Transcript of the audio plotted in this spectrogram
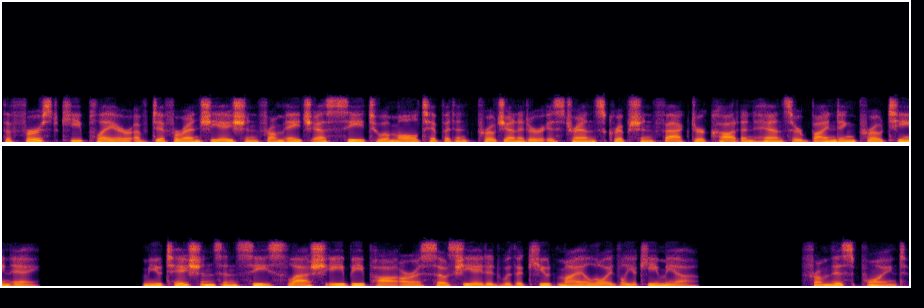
The first key player of differentiation from HSC to a multipotent progenitor is transcription factor COT enhancer binding protein A. Mutations in C/EBPA are associated with acute myeloid leukemia. From this point,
